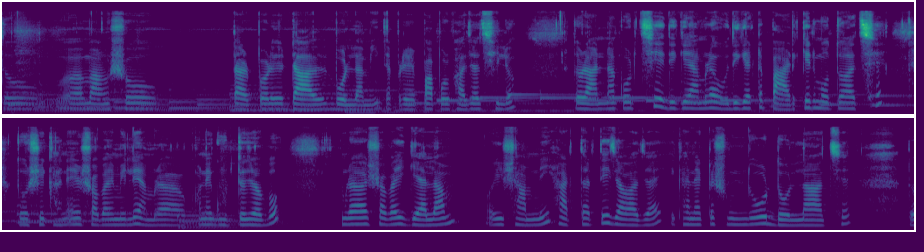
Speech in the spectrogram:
তো মাংস, তারপরে ডাল বললামই, তারপরে পাঁপড় ভাজা ছিল। তো রান্না করছি, এদিকে আমরা ওদিকে একটা পার্কের মতো আছে। তো সেখানে সবাই মিলে আমরা ওখানে ঘুরতে যাব। আমরা সবাই গেলাম। ওই সামনেই হাঁটতে হাঁটতেই যাওয়া যায়। এখানে একটা সুন্দর দোলনা আছে। তো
